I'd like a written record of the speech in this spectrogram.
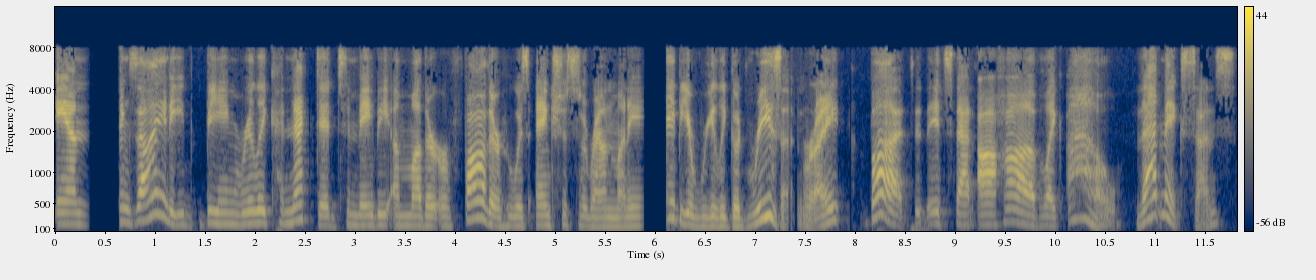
and anxiety being really connected to maybe a mother or father who was anxious around money. Maybe a really good reason, right? But it's that aha of like, oh, that makes sense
